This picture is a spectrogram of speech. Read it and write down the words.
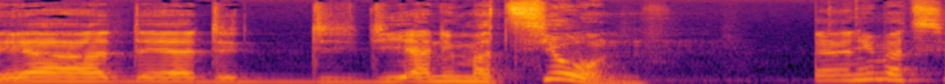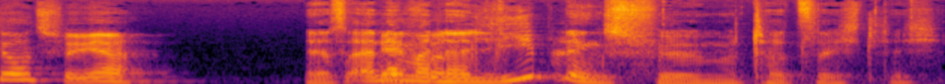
Der, der, die, die, die Animation. der Animationsfilm, ja. Der ist einer Der von- meiner Lieblingsfilme tatsächlich.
